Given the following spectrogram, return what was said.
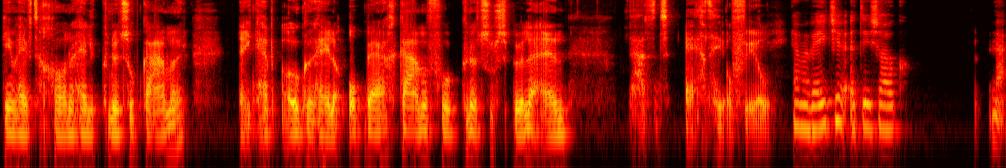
Kim heeft gewoon een hele knutselkamer. Ik heb ook een hele opbergkamer voor knutselspullen. En ja, dat is echt heel veel. Ja, maar weet je, het is ook. Nou,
